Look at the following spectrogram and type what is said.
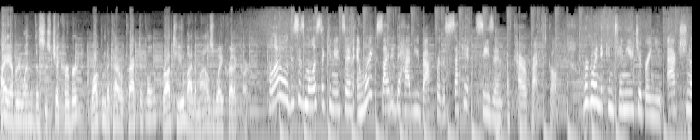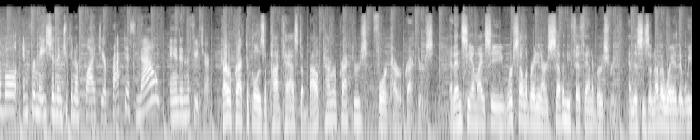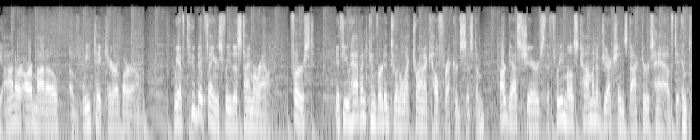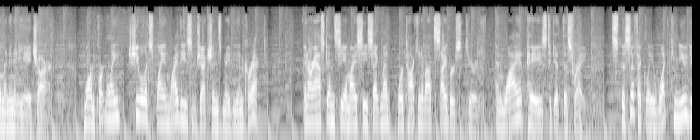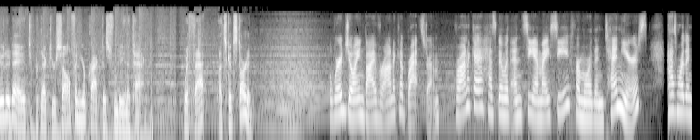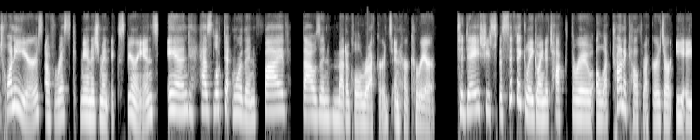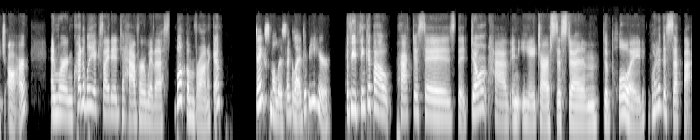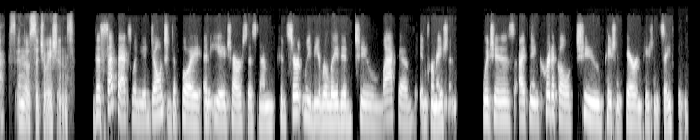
Hi, everyone. This is Chick Herbert. Welcome to Chiropractical, brought to you by the Miles Away Credit Card. Hello, this is Melissa Knutson, and we're excited to have you back for the second season of Chiropractical. We're going to continue to bring you actionable information that you can apply to your practice now and in the future. Chiropractical is a podcast about chiropractors for chiropractors. At NCMIC, we're celebrating our 75th anniversary, and this is another way that we honor our motto of we take care of our own. We have two big things for you this time around. First, if you haven't converted to an electronic health record system, our guest shares the three most common objections doctors have to implementing an EHR. More importantly, she will explain why these objections may be incorrect. In our Ask NCMIC segment, we're talking about cybersecurity and why it pays to get this right. Specifically, what can you do today to protect yourself and your practice from being attacked? With that, let's get started. We're joined by Veronica Brattstrom. Veronica has been with NCMIC for more than 10 years, has more than 20 years of risk management experience, and has looked at more than 5,000 medical records in her career. Today, she's specifically going to talk through electronic health records or EHR, and we're incredibly excited to have her with us. Welcome, Veronica. Thanks, Melissa. Glad to be here. If you think about practices that don't have an EHR system deployed, what are the setbacks in those situations? The setbacks when you don't deploy an EHR system could certainly be related to lack of information, which is, I think, critical to patient care and patient safety.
